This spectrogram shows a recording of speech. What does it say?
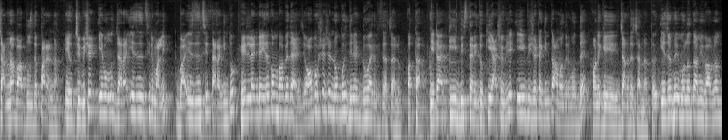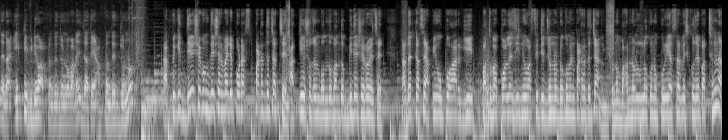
চান না বা বুঝতে পারেন না। এই হচ্ছে বিষয়। এবং যারা এজেন্সির মালিক বা এজেন্সি তারা কিন্তু হেডলাইনটা এরকম ভাবে দেয় যে, অবশেষে নব্বই দিনের দুবাইয়ের ভিসা চালু। অর্থাৎ এটা কি বিস্তারিত, কি আসে বিষয়, এই বিষয়টা কিন্তু আমাদের মধ্যে অনেকেই জানতে চান না। তো এই জন্যই মূলত আমি ভাবলাম যে না একটি ভিডিও আপনাদের জন্য বানাই যাতে আপনাদের জন্য আপনি কি দেশ এবং দেশের বাইরে প্রোডাক্ট পাঠাতে চাচ্ছেন? আত্মীয় স্বজন বন্ধু বান্ধব বিদেশে রয়েছেন তাদের কাছে আপনি উপহার গিফট অথবা কলেজ ইউনিভার্সিটির জন্য ডকুমেন্ট পাঠাতে চান? কোনো বাহান্ন কোনো কুরিয়ার সার্ভিস খুঁজে পাচ্ছেন না?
